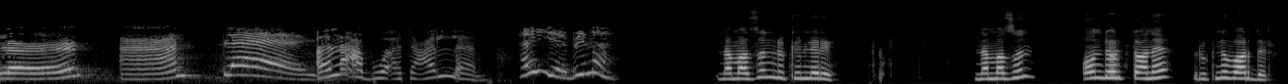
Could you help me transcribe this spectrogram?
learn and play. ألعب وأتعلم هيا بنا. Namazın rükünleri. Namazın 14 tane rüknü vardır.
